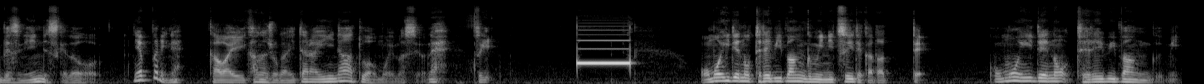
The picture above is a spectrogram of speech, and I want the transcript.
別にいいんですけど、やっぱりね、可愛い彼女がいたらいいなとは思いますよね。次。思い出のテレビ番組について語って。思い出のテレビ番組。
